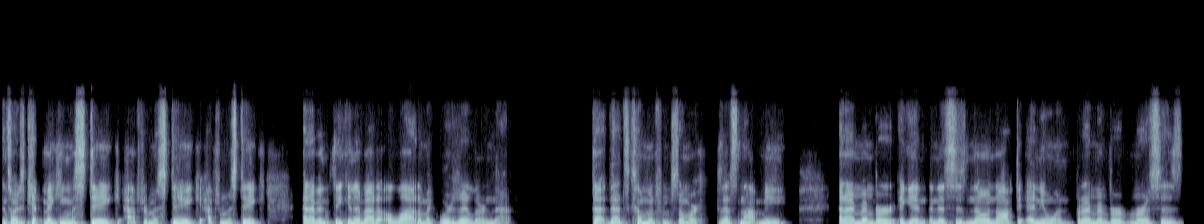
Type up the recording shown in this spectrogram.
And so I just kept making mistake after mistake after mistake. And I've been thinking about it a lot. I'm like, where did I learn that? That that's coming from somewhere because that's not me. And I remember again, and this is no knock to anyone, but I remember Marissa's,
